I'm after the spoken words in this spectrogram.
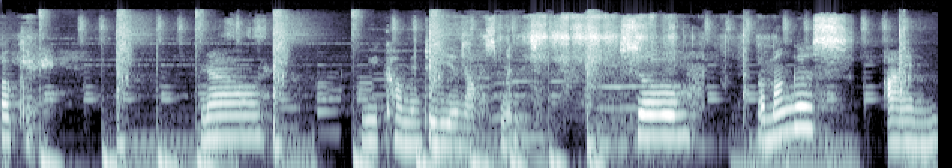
Okay. Now we come into the announcement. So, Among Us, I'm,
